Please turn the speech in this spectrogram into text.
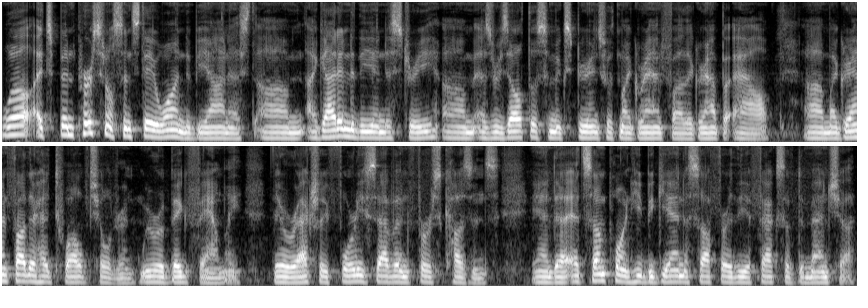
Well, it's been personal since day one, to be honest. Um, I got into the industry um, as a result of some experience with my grandfather, Grandpa Al. Uh, my grandfather had 12 children. We were a big family. There were actually 47 first cousins. And uh, at some point, he began to suffer the effects of dementia.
